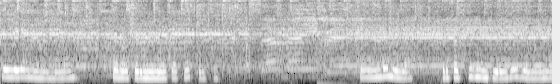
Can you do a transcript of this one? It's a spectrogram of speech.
se llegan a enamorar, pero termina en catástrofe. Segundo lugar, Perfectos Mentirosos de Elena.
